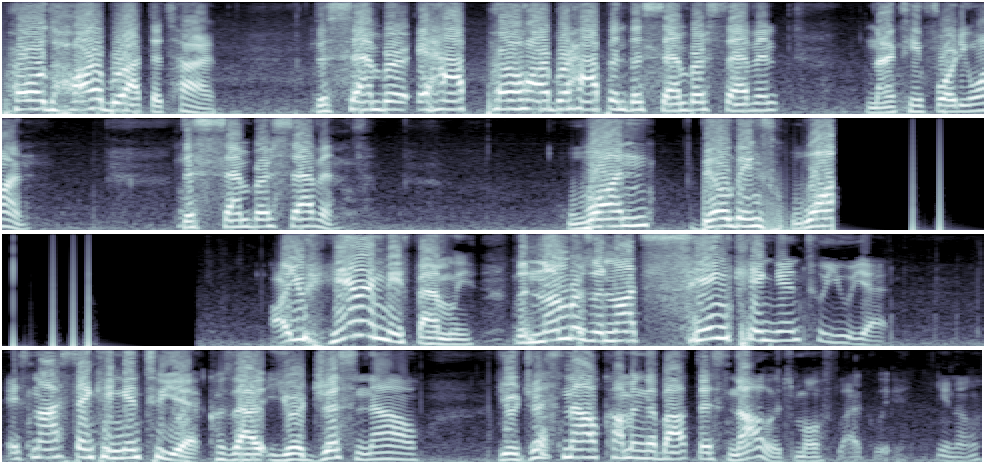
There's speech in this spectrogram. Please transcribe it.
Pearl Harbor at the time. December it ha- Pearl Harbor happened December 7th, 1941. December 7th. One buildings one Are you hearing me, family? The numbers are not sinking into you yet. It's not sinking into yet cuz uh, you're just now you're just now coming about this knowledge, most likely. You know,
